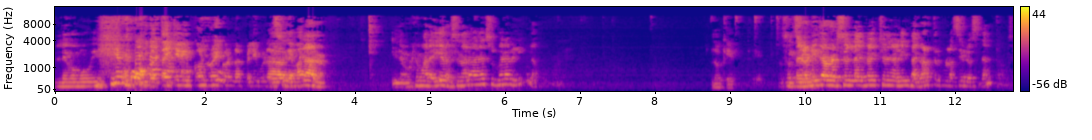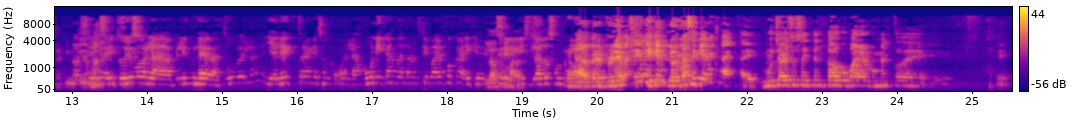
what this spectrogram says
Lego Movie. Y contáis Kevin Conroy con las películas Sí, de Batman. claro. Y la Mujer Maravilla recién ahora va a ver su primera película. Lo que. O sea, sí, la sí. única versión live action era Linda Carter por la serie de los 70. o sea, y no había Sí, más. y tuvimos la película de Gatúbela y Electra, que son como las únicas de la última época y que las dos son No. Claro, pero el problema es, es que lo que pasa es que eh, eh, muchas veces se ha intentado ocupar el argumento de eh, eh,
